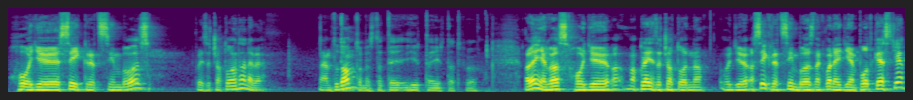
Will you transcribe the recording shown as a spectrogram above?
hogy Sacred Symbols, vagy ez a csatorna neve? Nem tudom. Nem tudom, ezt a te hírt írtad föl. A lényeg az, hogy akkor legyen ez a csatorna, hogy a Secret Symbolsnak van egy ilyen podcastje,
